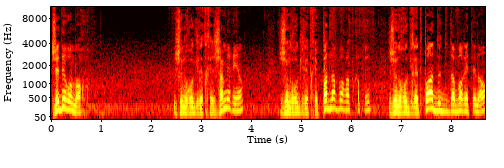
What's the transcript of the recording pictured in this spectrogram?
J'ai des remords. Je ne regretterai jamais rien. Je ne regretterai pas de l'avoir attrapé. Je ne regrette pas d'avoir été là.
